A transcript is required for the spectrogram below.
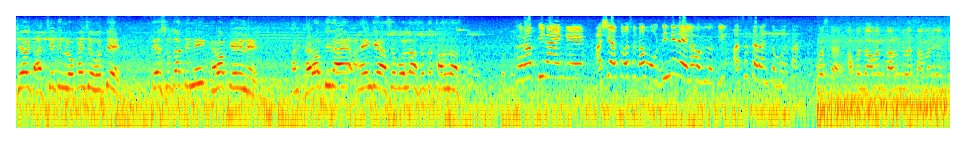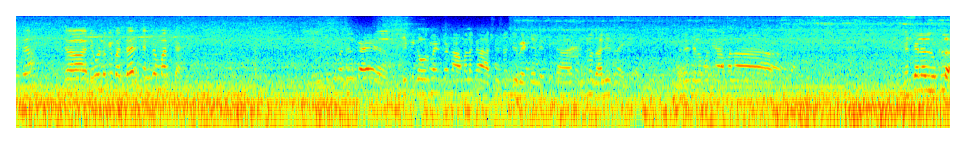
जे आजचे दिन लोकांचे होते ते सुद्धा त्यांनी खराब केलेले आहेत. आणि खराब दिन आहे आहेंगे असं बोललं असं तर चाललं असतं. खराब दिन आएंगे अशी आश्वासनं मोदींनी द्यायला हवी होती असं सरांचं मत आहे. नमस्कार आपण जाऊन जाणून घेऊया सामान्य जनतेच्या निवडणुकीबद्दल त्यांचं मत काय? निवडणुकीबद्दल काय जे पी गव्हर्नमेंटकडनं आम्हाला काय आश्वासन जे भेटलेले ते काय पूर्ण झालेच नाही. सगळे लोकांनी आम्हाला जनतेला लुटलं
